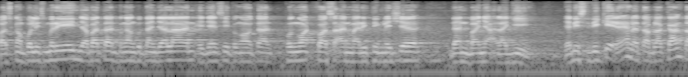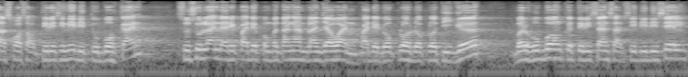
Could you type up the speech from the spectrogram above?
Pasukan Polis Merin, Jabatan Pengangkutan Jalan, Agensi Penguatkuasaan Penguatkuasaan Maritim Malaysia dan banyak lagi. Jadi sedikit eh latar belakang Task Force Optiris ini ditubuhkan susulan daripada pembentangan belanjawan pada 2023 berhubung ketirisan subsidi diesel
